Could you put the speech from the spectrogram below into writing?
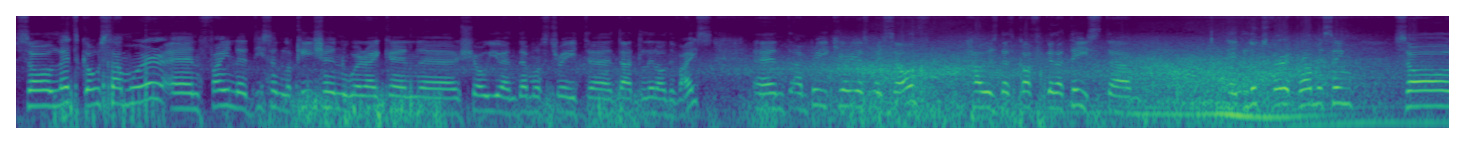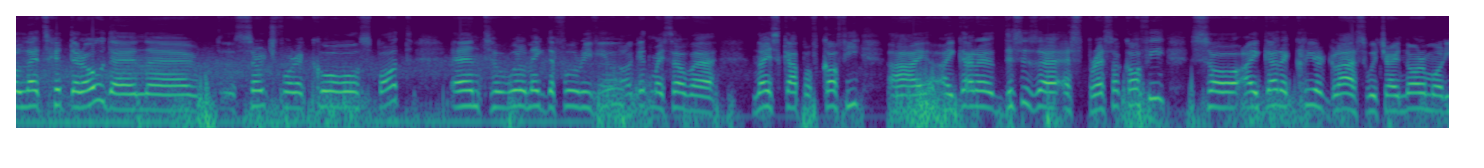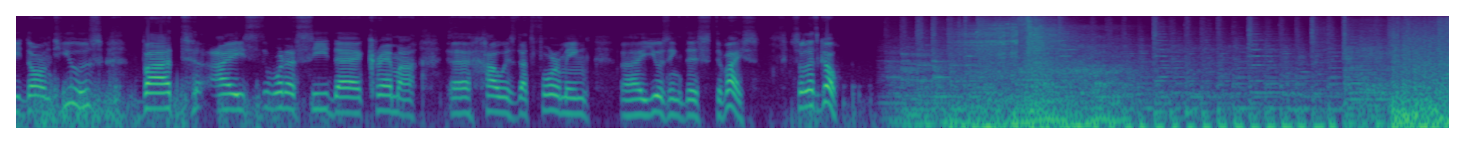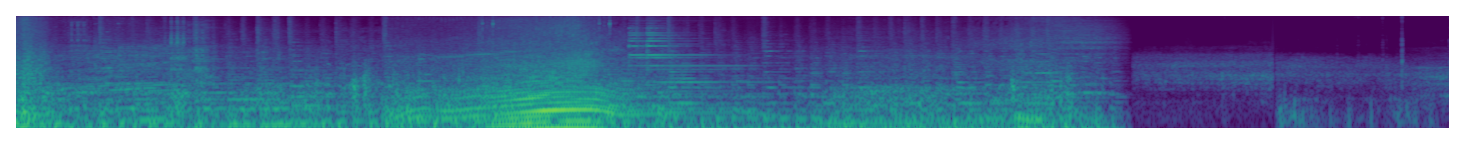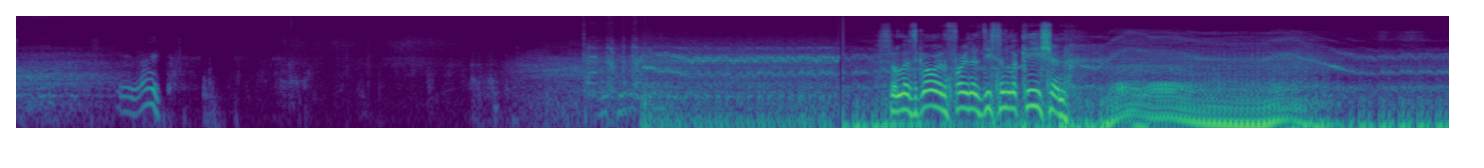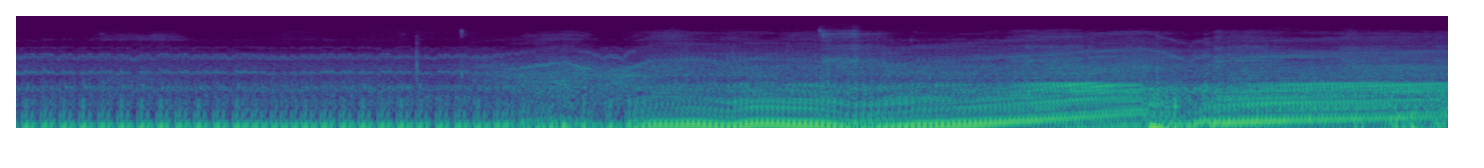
So let's go somewhere and find a decent location where I can uh, show you and demonstrate uh, that little device. And I'm pretty curious myself how is that coffee gonna taste? Um, it looks very promising so let's hit the road and uh, search for a cool spot and we'll make the full review. I'll get myself a nice cup of coffee. I, I got a this is a espresso coffee so I got a clear glass which I normally don't use but I want to see the crema uh, how is that forming uh, using this device. So let's go So let's go and find a decent location.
